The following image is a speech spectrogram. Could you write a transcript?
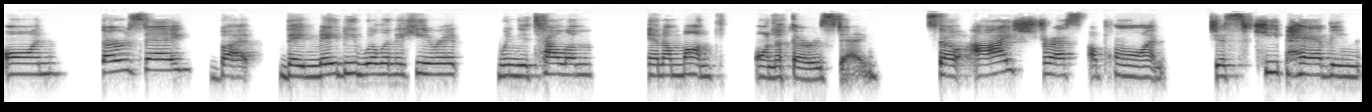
on Thursday, but they may be willing to hear it when you tell them in a month on a Thursday. So I stress upon just keep having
